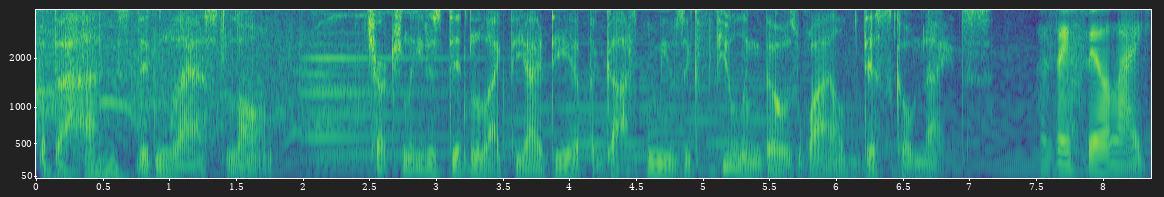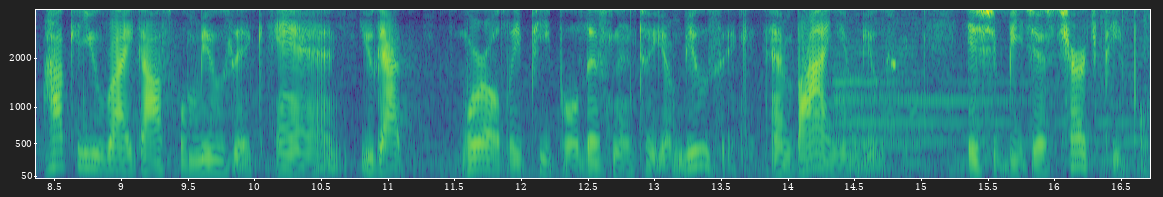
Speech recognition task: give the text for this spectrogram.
But the highs didn't last long. Church leaders didn't like the idea of the gospel music fueling those wild disco nights. Because they feel like, how can you write gospel music and you got worldly people listening to your music and buying your music? It should be just church people.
